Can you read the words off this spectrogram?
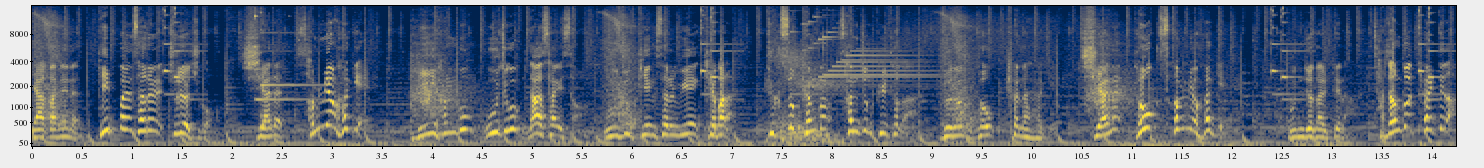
야간에는 빛 반사를 줄여주고 시야는 선명하게 미 항공 우주국 나사에서 우주 비행사를 위해 개발한 특수 편광 3중 필터가 눈은 더욱 편안하게 시야는 더욱 선명하게 운전할 때나 자전거 탈 때나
